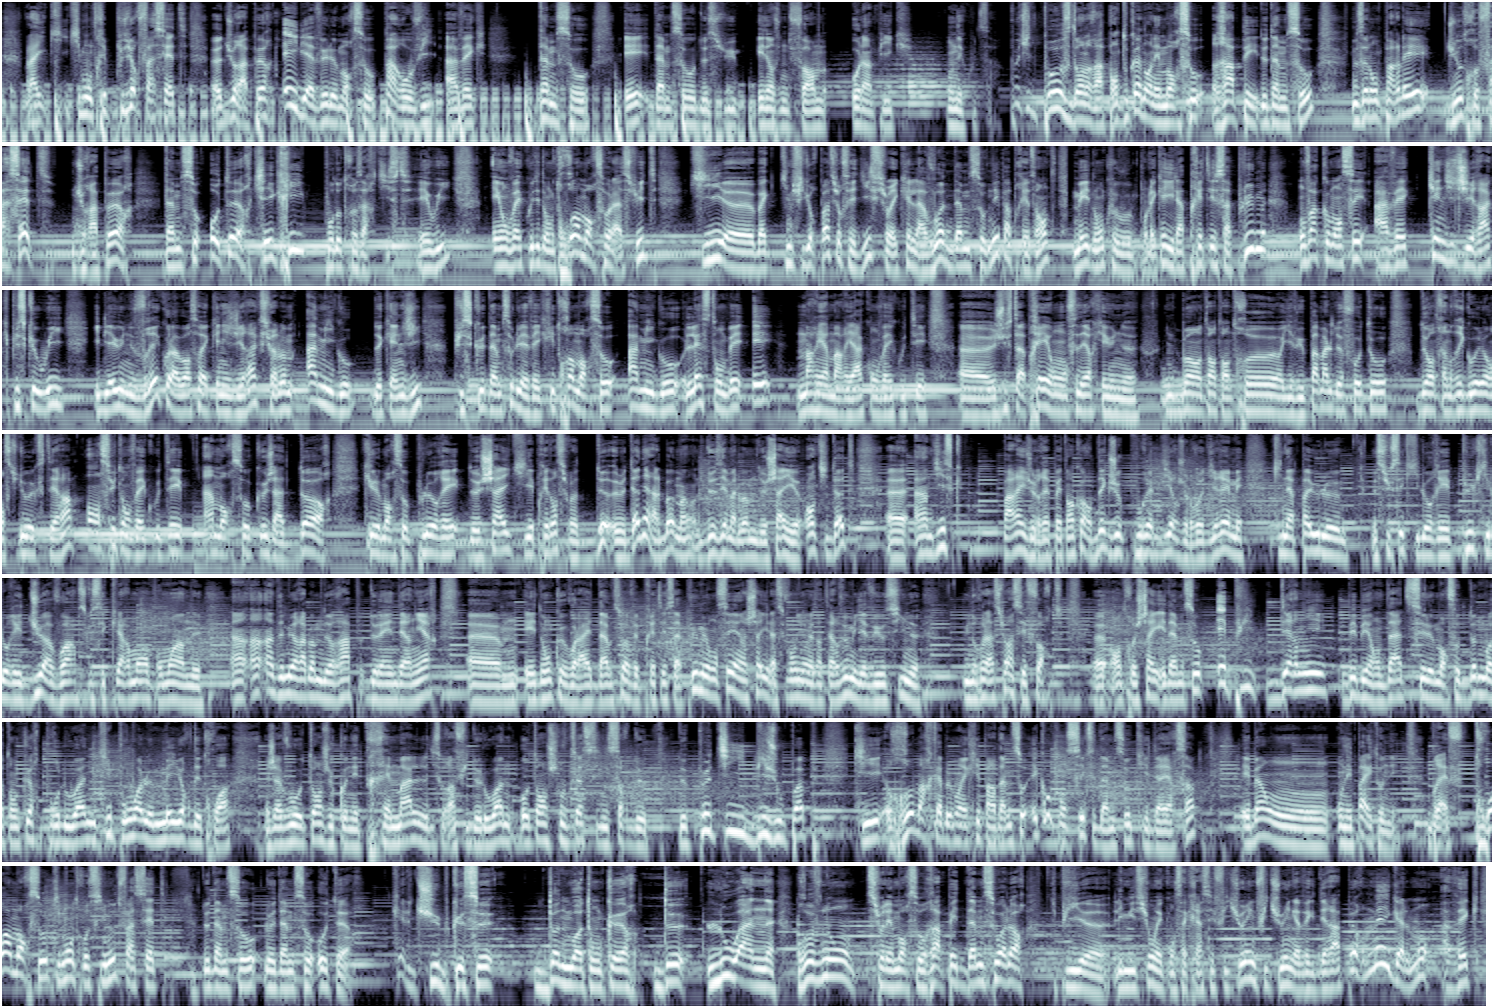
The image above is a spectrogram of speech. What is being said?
qui montrait plusieurs facettes euh, du rappeur et il y avait le morceau Parovi avec Damso et Damso dessus est dans une forme olympique. On écoute ça. Petite pause dans le rap, en tout cas dans les morceaux rappés de Damso. Nous allons parler d'une autre facette du rappeur, Damso auteur, qui écrit pour d'autres artistes. Et oui, et on va écouter donc trois morceaux à la suite qui, euh, bah, ne figurent pas sur ces disques, sur lesquels la voix de Damso n'est pas présente, mais donc euh, pour lesquels il a prêté sa plume. On va commencer avec Kenji Girac, puisque oui, il y a eu une vraie collaboration avec Kenji Girac sur l'album Amigo de Kenji, puisque Damso lui avait écrit trois morceaux, Amigo, Laisse tomber et Maria Maria, qu'on va écouter euh, juste après. On sait d'ailleurs qu'il y a eu une, une bonne entente entre eux, il y a eu pas mal de photos d'eux en train de rigoler en studio, etc. Ensuite, on va écouter un morceau que j'adore, qui est le morceau Pleurer de Shai, qui est présent sur le, dernier album, hein, le deuxième album de Shai, Antidote, euh, un disque pareil, je le répète encore, dès que je pourrais le dire, je le redirai, mais qui n'a pas eu le, succès qu'il aurait pu, qu'il aurait dû avoir, parce que c'est clairement pour moi un, des meilleurs albums de rap de l'année dernière. Euh, et donc euh, voilà, Damso avait prêté sa plume, mais on sait, hein, Shai, il a souvent dit dans les interviews, mais il y avait aussi une, relation assez forte euh, entre Shai et Damso. Et puis, dernier bébé en date, c'est le morceau Donne-moi ton cœur pour Louane, qui pour moi le meilleur des trois. J'avoue, autant je connais très mal la discographie de Louane, autant je trouve que ça c'est une sorte de, de petit bijou pop qui est remarquablement écrit par Damso. Et quand on sait que c'est Damso qui est derrière ça, eh ben on n'est pas étonné. Bref, trois morceaux qui montrent aussi une autre facette de Damso, le Damso auteur. Quel tube que ce Donne-moi ton cœur de Louane. Revenons sur les morceaux rappés de Damso. Alors, depuis euh, l'émission est consacrée à ses featuring, featuring avec des rappeurs, mais également avec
